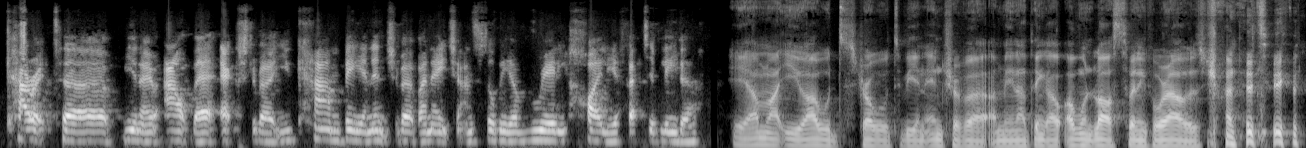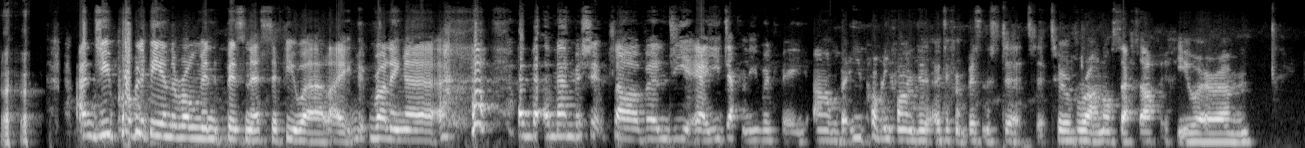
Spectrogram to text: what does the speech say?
character you know out there extrovert. You can be an introvert by nature and still be a really highly effective leader yeah, I'm like you. I would struggle to be an introvert. I mean, I think I, I wouldn't last 24 hours trying to do that. And you'd probably be in the wrong business if you were like running a a, a, membership club. And yeah, you definitely would be. Um, but you probably find a, a different business to, to, to have run or set up if you were um,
